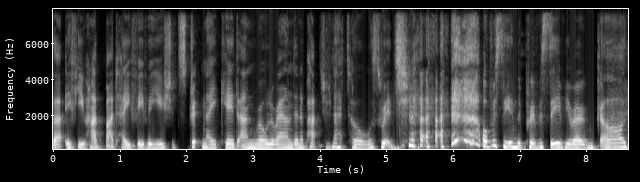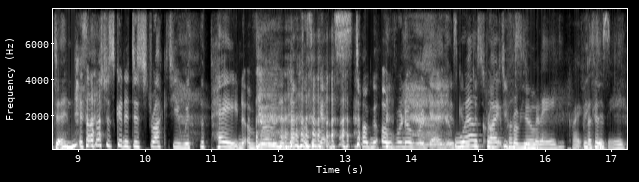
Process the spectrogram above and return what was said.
that if you had bad hay fever, you should strip naked and roll around in a patch of nettles, which obviously in the privacy of your own garden. Is that not just going to distract you with the pain of rolling in nettles and getting stung over and over again? It's going well, to distract quite you possibly, from your quite because possibly.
